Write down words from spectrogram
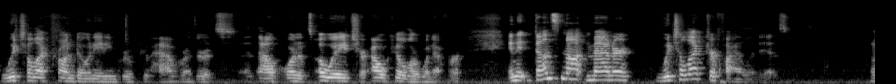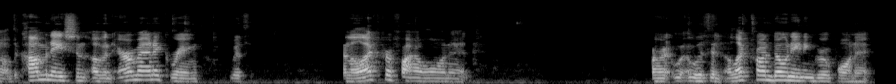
which electron donating group you have, whether it's or it's OH or alkyl or whatever. And it does not matter which electrophile it is. Well, the combination of an aromatic ring with an electrophile on it, or with an electron donating group on it,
